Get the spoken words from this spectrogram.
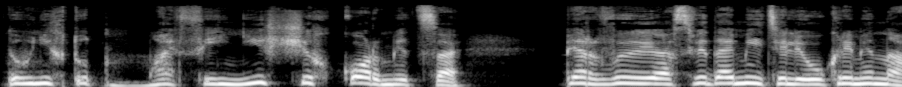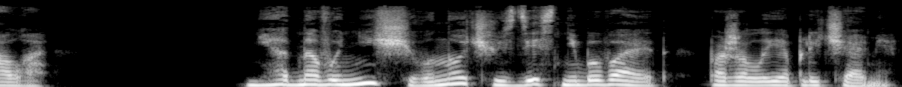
да у них тут мафия нищих кормится, первые осведомители у криминала. Ни одного нищего ночью здесь не бывает, пожала я плечами.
